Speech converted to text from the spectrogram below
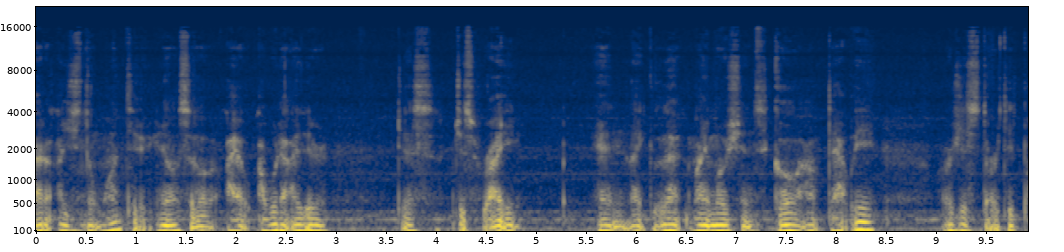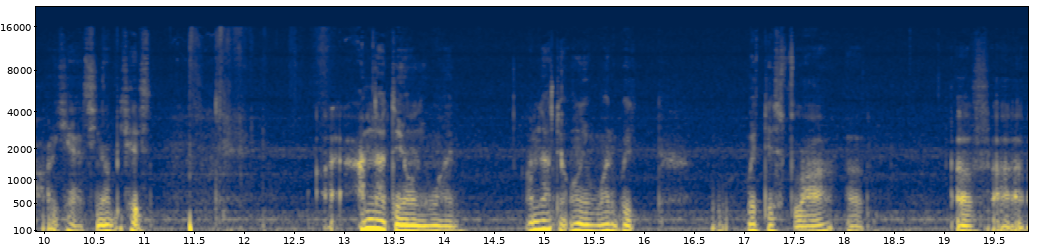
I, I just don't want to, you know. So I, I would either just, just write and like let my emotions go out that way, or just start this podcast, you know, because I'm not the only one. I'm not the only one with with this flaw of of um,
